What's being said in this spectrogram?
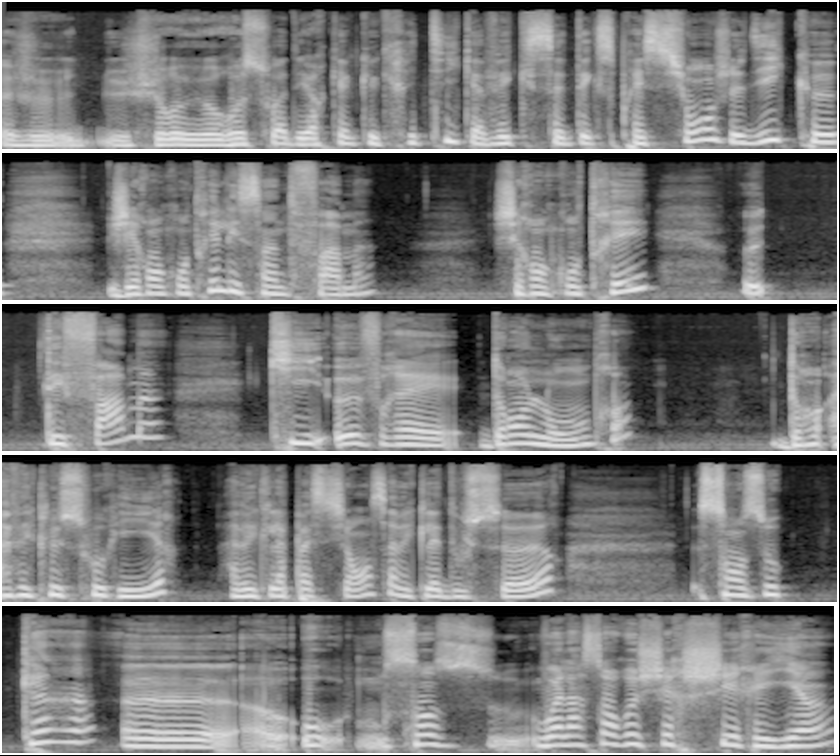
je, reçois d'ailleurs quelques critiques avec cette expression, je dis que j'ai rencontré les saintes femmes. J'ai rencontré euh, des femmes qui œuvraient dans l'ombre, avec le sourire, avec la patience, avec la douceur, sans aucun, euh, sans voilà, sans rechercher rien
